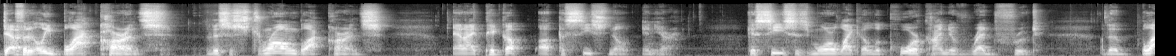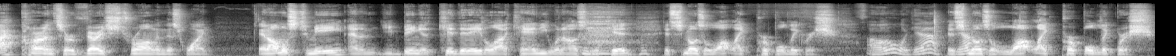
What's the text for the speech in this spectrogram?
definitely black currants. This is strong black currants. And I pick up a cassis note in here. Cassis is more like a liqueur kind of red fruit. The black currants are very strong in this wine. And almost to me, and being a kid that ate a lot of candy when I was a little kid, it smells a lot like purple licorice. Oh, yeah. It yeah. smells a lot like purple licorice.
